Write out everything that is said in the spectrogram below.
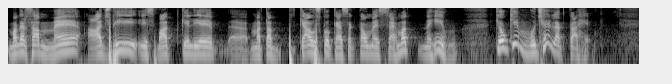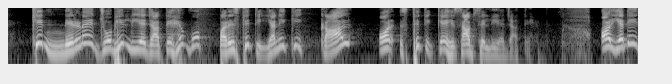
मगर साहब मैं आज भी इस बात के लिए आ, मतलब क्या उसको कह सकता हूँ मैं सहमत नहीं हूँ। क्योंकि मुझे लगता है कि निर्णय जो भी लिए जाते हैं वो परिस्थिति यानी कि काल और स्थिति के हिसाब से लिए जाते हैं। और यदि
